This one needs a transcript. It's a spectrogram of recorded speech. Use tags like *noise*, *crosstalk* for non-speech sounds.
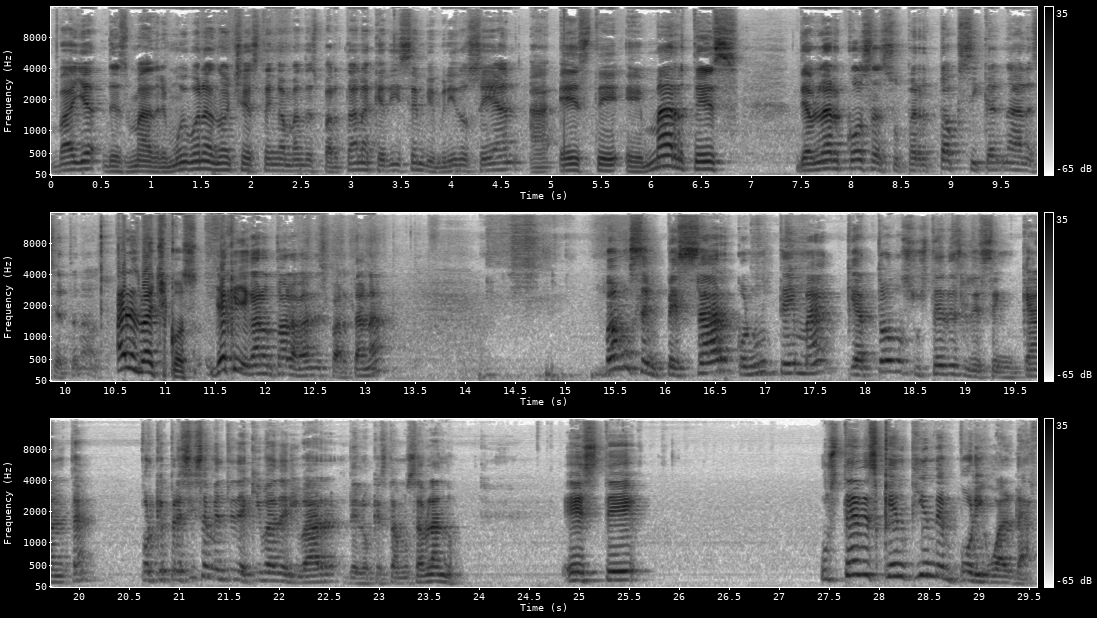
Vaya desmadre. Muy buenas noches, tengan banda espartana que dicen bienvenidos sean a este eh, martes de hablar cosas súper tóxicas. Nada, no es cierto, no. Ahí les va, chicos. Ya que llegaron toda la banda espartana, vamos a empezar con un tema que a todos ustedes les encanta, porque precisamente de aquí va a derivar de lo que estamos hablando. Este, ¿ustedes qué entienden por igualdad?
